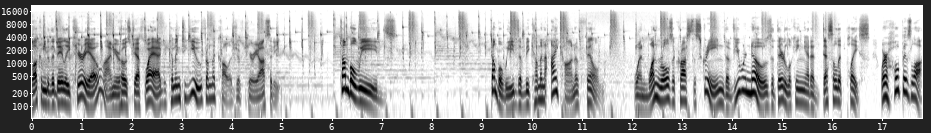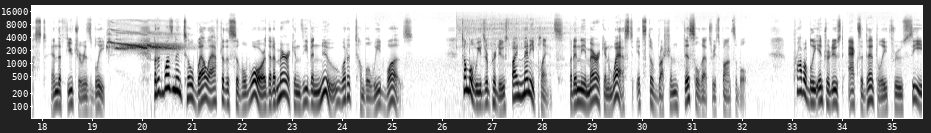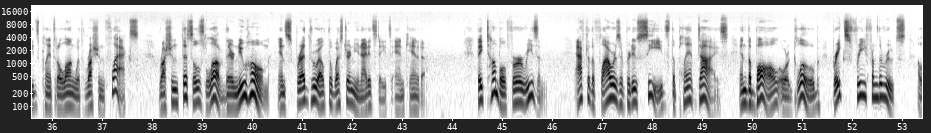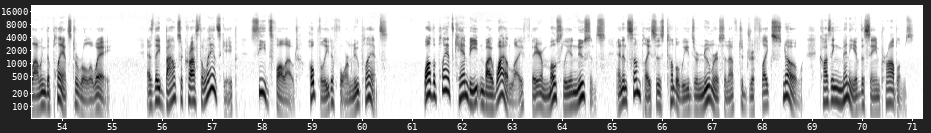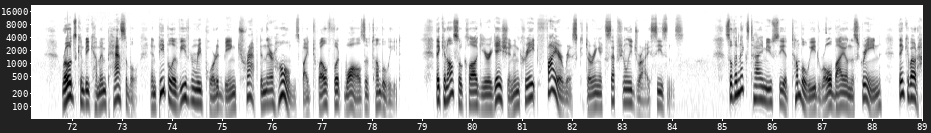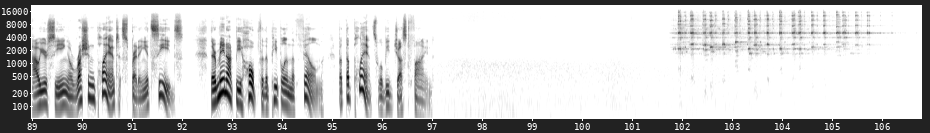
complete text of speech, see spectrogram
Welcome to the Daily Curio. I'm your host, Jeff Wagg, coming to you from the College of Curiosity. Tumbleweeds. Tumbleweeds have become an icon of film. When one rolls across the screen, the viewer knows that they're looking at a desolate place where hope is lost and the future is bleak. But it wasn't until well after the Civil War that Americans even knew what a tumbleweed was. Tumbleweeds are produced by many plants, but in the American West, it's the Russian thistle that's responsible. Probably introduced accidentally through seeds planted along with Russian flax, Russian thistles loved their new home and spread throughout the western United States and Canada. They tumble for a reason. After the flowers have produced seeds, the plant dies, and the ball or globe breaks free from the roots, allowing the plants to roll away. As they bounce across the landscape, seeds fall out, hopefully to form new plants. While the plants can be eaten by wildlife, they are mostly a nuisance, and in some places tumbleweeds are numerous enough to drift like snow, causing many of the same problems. Roads can become impassable, and people have even reported being trapped in their homes by 12 foot walls of tumbleweed. They can also clog irrigation and create fire risk during exceptionally dry seasons. So the next time you see a tumbleweed roll by on the screen, think about how you're seeing a Russian plant spreading its seeds. There may not be hope for the people in the film, but the plants will be just fine.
